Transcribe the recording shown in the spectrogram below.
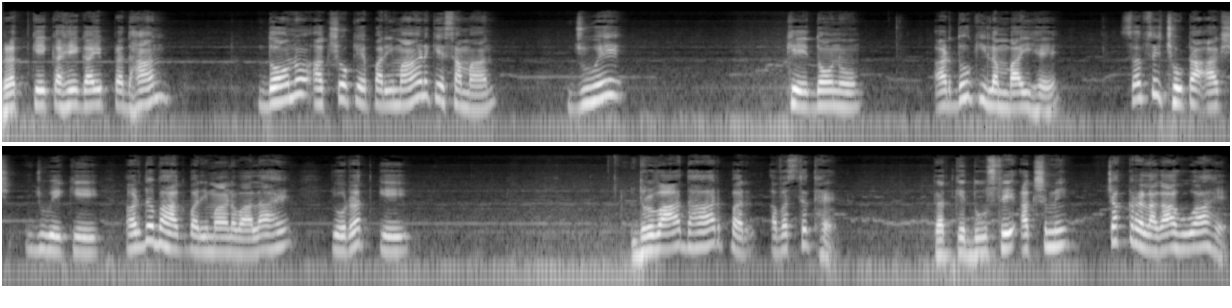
रथ के कहे गए प्रधान दोनों अक्षों के परिमाण के समान जुए के दोनों अर्धों की लंबाई है। सबसे छोटा अक्ष जुए के अर्धभाग परिमाण वाला है, जो रथ के ध्रुवाधार पर अवस्थित है। रथ के दूसरे अक्ष में चक्र लगा हुआ है,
